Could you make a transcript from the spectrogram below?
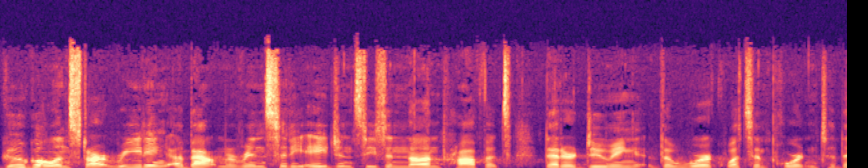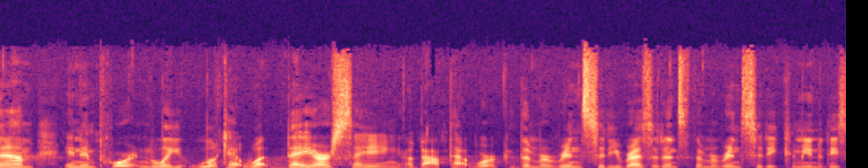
Google and start reading about Marin City agencies and nonprofits that are doing the work, what's important to them, and importantly, look at what they are saying about that work the Marin City residents, the Marin City communities,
